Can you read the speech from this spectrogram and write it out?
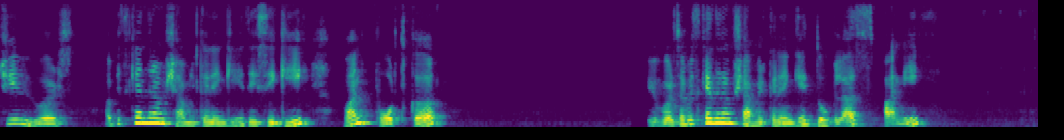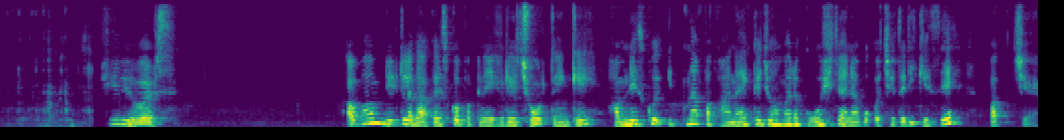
जी व्यूवर्स अब इसके अंदर हम शामिल करेंगे desi ghee one fourth cup viewers अब इसके अंदर हम शामिल करेंगे दो गिलास पानी। जी व्यूवर्स अब हम लिट लगाकर इसको पकने के लिए छोड़ देंगे। हमने इसको इतना पकाना है कि जो हमारा गोश्त है ना, वो अच्छे तरीके से पक जाए।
